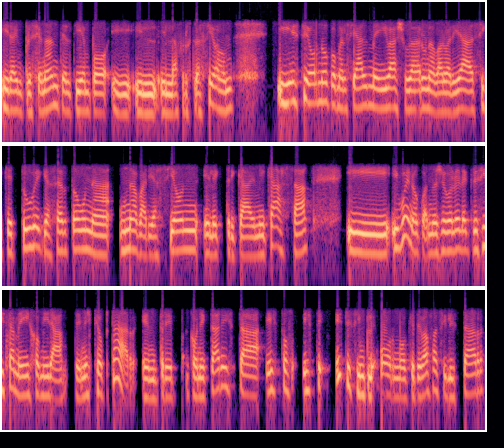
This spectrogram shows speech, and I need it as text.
era impresionante el tiempo y, y la frustración y este horno comercial me iba a ayudar una barbaridad, así que tuve que hacer toda una, una variación eléctrica en mi casa. Y, y bueno, cuando llegó el electricista me dijo, mira, tenés que optar entre conectar esta, estos, este, este simple horno que te va a facilitar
